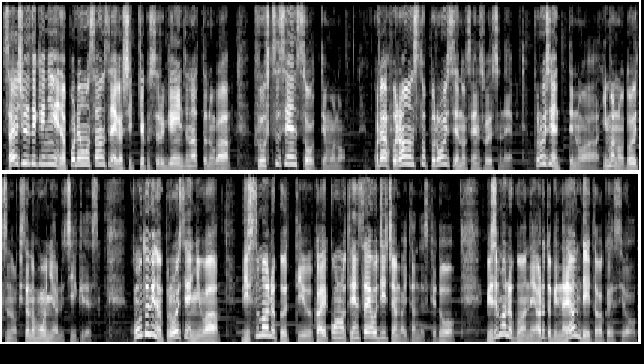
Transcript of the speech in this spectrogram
最終的にナポレオン3世が失脚する原因となったのが不仏戦争っていうもの。これはフランスとプロイセンの戦争ですね。プロイセンっていうのは今のドイツの北の方にある地域です。この時のプロイセンにはビスマルクっていう外交の天才おじいちゃんがいたんですけど、ビスマルクはね、ある時悩んでいたわけですよ。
